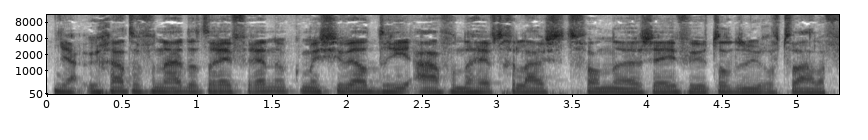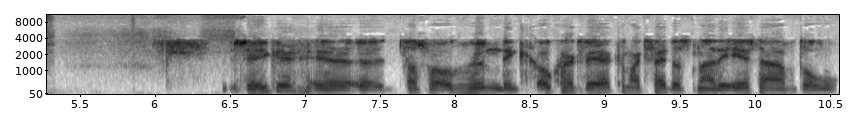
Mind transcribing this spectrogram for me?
Ja, u gaat ervan uit dat de referendumcommissie wel drie avonden heeft geluisterd van uh, 7 uur tot een uur of 12. Zeker. Uh, het was voor hun denk ik ook hard werken. Maar het feit dat ze na de eerste avond al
